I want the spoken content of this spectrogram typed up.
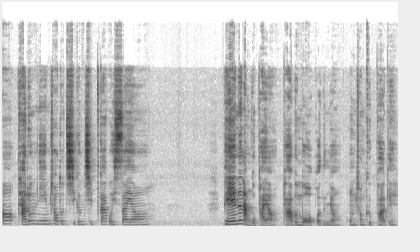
어, 다rum님, 저도 지금 집 가고 있어요. 배는 안 고파요. 밥은 먹었거든요. 엄청 급하게.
